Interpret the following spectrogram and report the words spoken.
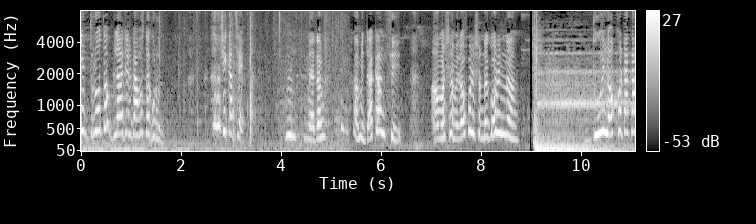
আপনি দ্রুত ব্লাডের ব্যবস্থা করুন। ঠিক আছে। ম্যাডাম আমি টাকা আনছি। আমার স্বামীর অপারেশনটা করেন না। দুই লক্ষ টাকা?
